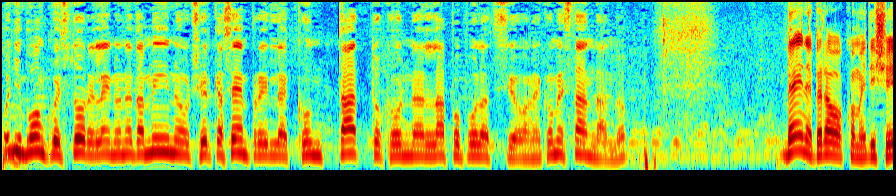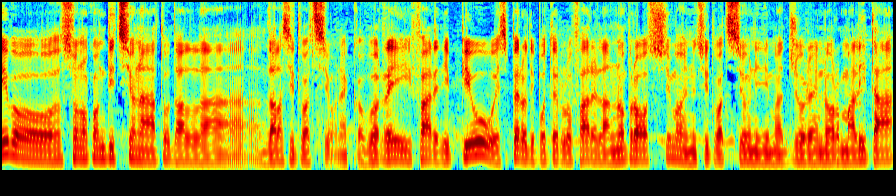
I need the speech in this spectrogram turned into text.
Ogni buon questore, lei non è da meno, cerca sempre il contatto con la popolazione. Come sta andando? Bene, però come dicevo sono condizionato dalla, dalla situazione, ecco, vorrei fare di più e spero di poterlo fare l'anno prossimo in situazioni di maggiore normalità,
